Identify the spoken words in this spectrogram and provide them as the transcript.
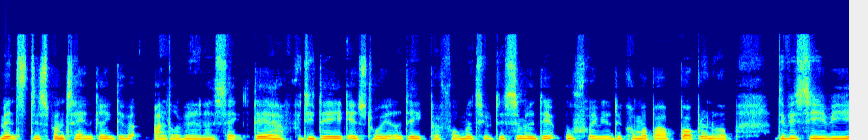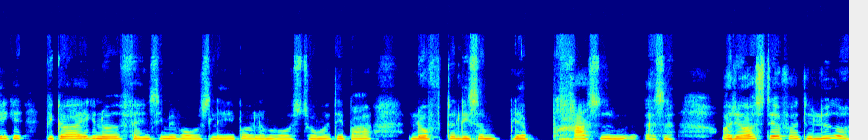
mens det spontane grin, det vil aldrig være nasalt. Det er, fordi det er ikke instrueret, det er ikke performativt, det er simpelthen det er ufrivilligt, det kommer bare boblende op. Det vil sige, at vi, ikke, vi gør ikke noget fancy med vores læber eller med vores tunge, det er bare luft, der ligesom bliver presset ud. Altså. Og det er også derfor, at det lyder,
